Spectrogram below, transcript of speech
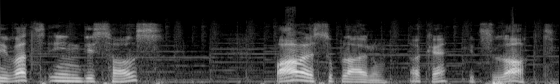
See what's in this house. Power supply room. Okay, it's locked.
